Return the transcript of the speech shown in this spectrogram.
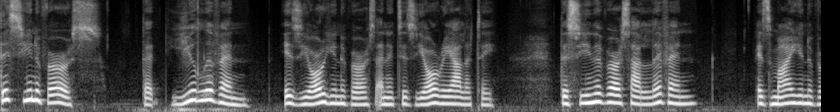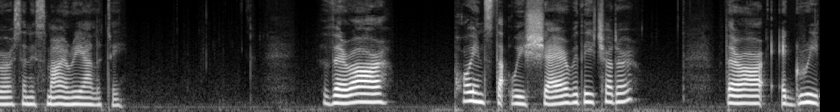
This universe that you live in is your universe and it is your reality. This universe I live in is my universe and is my reality. There are points that we share with each other. There are agreed,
